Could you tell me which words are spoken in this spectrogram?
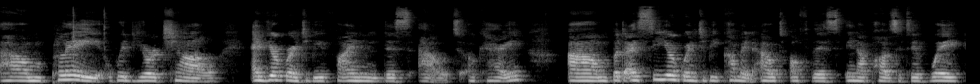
um, play with your child and you're going to be finding this out, okay? Um, but I see you're going to be coming out of this in a positive way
